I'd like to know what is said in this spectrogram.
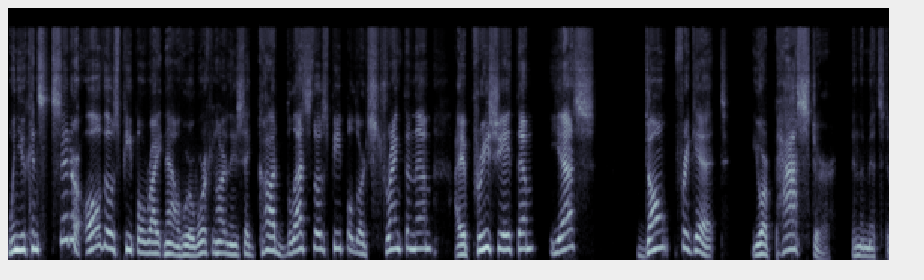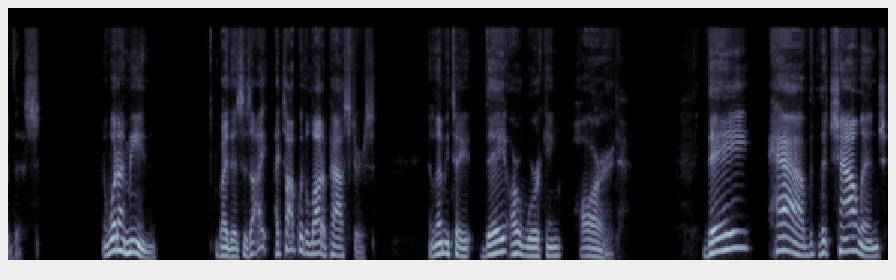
when you consider all those people right now who are working hard and you say, God bless those people, Lord, strengthen them. I appreciate them. Yes, don't forget your pastor in the midst of this. And what I mean by this is I, I talk with a lot of pastors, and let me tell you, they are working hard. They have the challenge,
